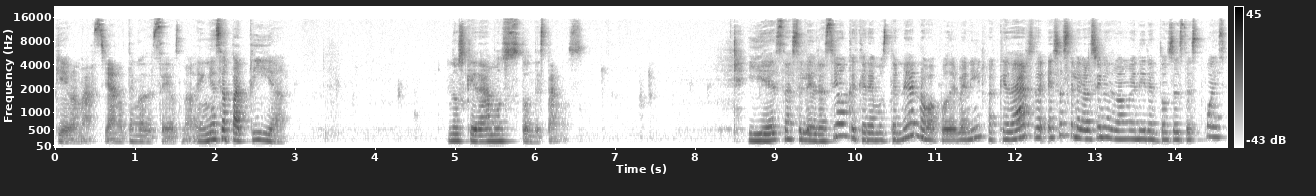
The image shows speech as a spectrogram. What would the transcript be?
quiero más, ya no tengo deseos, no. En esa apatía nos quedamos donde estamos. Y esa celebración que queremos tener no va a poder venir, va a quedarse. Esas celebraciones van a venir entonces después,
